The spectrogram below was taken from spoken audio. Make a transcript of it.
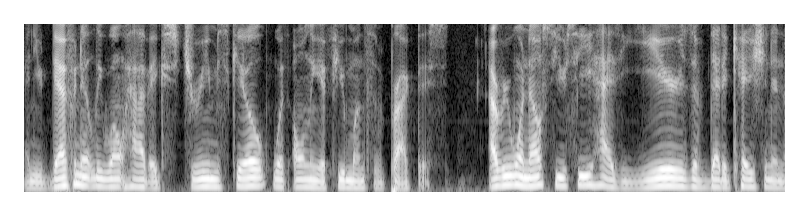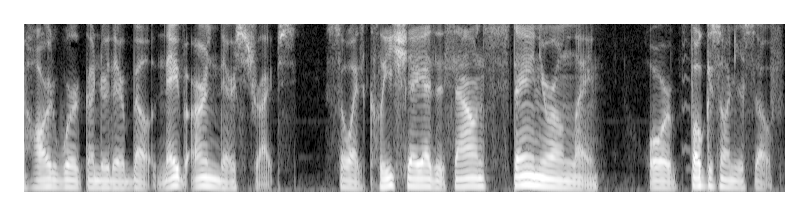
and you definitely won't have extreme skill with only a few months of practice. Everyone else you see has years of dedication and hard work under their belt, and they've earned their stripes. So, as cliche as it sounds, stay in your own lane or focus on yourself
